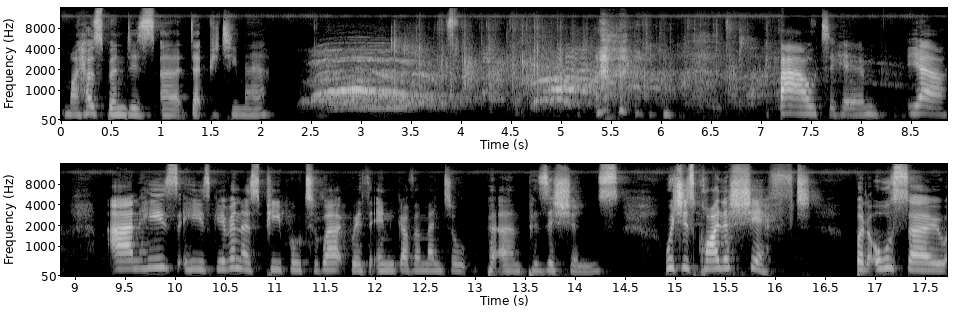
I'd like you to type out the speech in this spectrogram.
My husband is uh, deputy mayor. Bow to him. Yeah. And he's, he's given us people to work with in governmental um, positions, which is quite a shift, but also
